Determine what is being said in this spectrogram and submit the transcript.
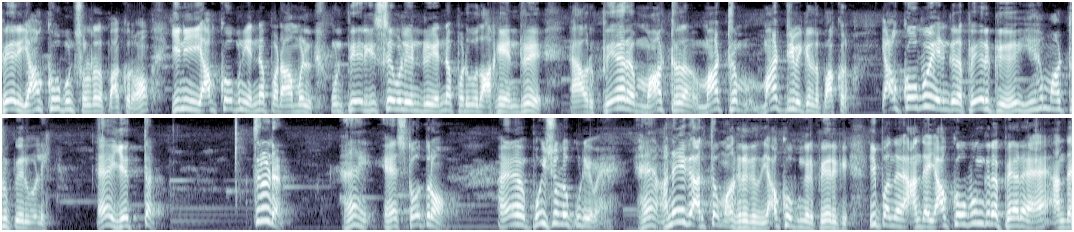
பேர் யாக்கோபுன்னு சொல்கிறத பார்க்குறோம். இனி யாக்கோபுன்னு எண்ணப்படாமல் உன் பேர் இஸ்ரவேல் என்று எண்ணப்படுவதாக என்று அவர் பேரை மாற்ற மாற்றம் மாற்றி வைக்கிறத பார்க்குறோம். யாக்கோபு என்கிற பேருக்கு ஏமாற்று பேர் வழி ஏ எத்தன் திருடன். ஏ ஸ்தோத்திரம். பொய் சொல்லக்கூடியவன். ஏ, அநேக அர்த்தமாக இருக்குது யாக்கோபுங்கிற பேருக்கு. இப்போ அந்த அந்த யாக்கோபுங்கிற பேரை அந்த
